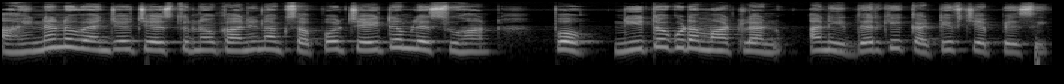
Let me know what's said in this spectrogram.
అయినా నువ్వు ఎంజాయ్ చేస్తున్నావు కానీ నాకు సపోర్ట్ చేయటం లేదు సుహాన్. పో నీతో కూడా మాట్లాడను అని ఇద్దరికీ కటీఫ్ చెప్పేసి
